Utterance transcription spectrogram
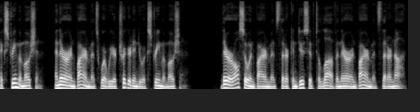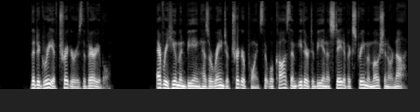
extreme emotion, and there are environments where we are triggered into extreme emotion. There are also environments that are conducive to love and there are environments that are not. The degree of trigger is the variable. Every human being has a range of trigger points that will cause them either to be in a state of extreme emotion or not.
